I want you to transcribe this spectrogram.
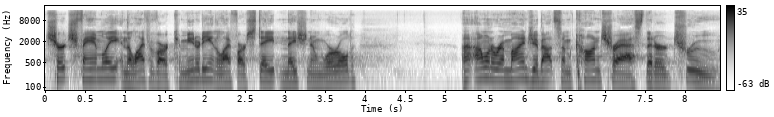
church family, in the life of our community, in the life of our state, nation, and world, I, want to remind you about some contrasts that are true,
